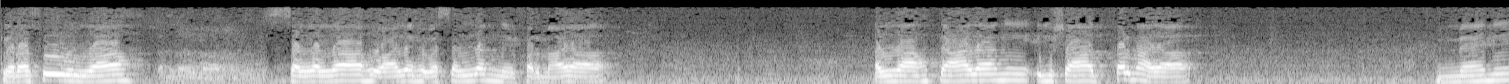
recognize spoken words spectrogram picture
کہ رسول اللہ صلی اللہ علیہ وسلم نے فرمایا، اللہ تعالی نے ارشاد فرمایا، میں نے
